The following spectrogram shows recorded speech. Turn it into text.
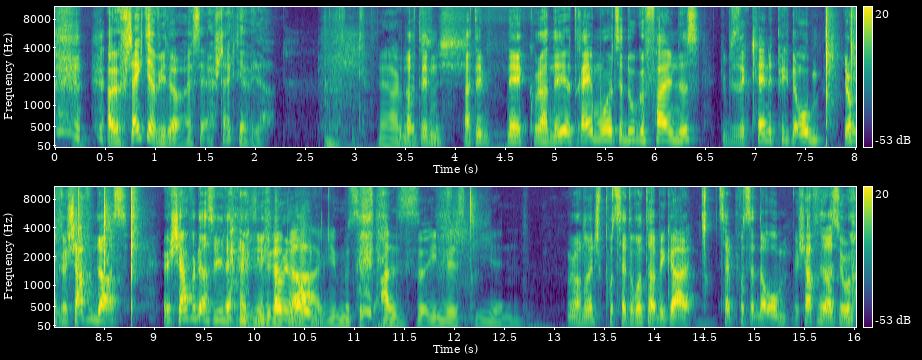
Aber er steigt ja wieder, weißt du, er steigt ja wieder. Ja, gut. nachdem, nachdem, nee, guck mal, nachdem drei Monate nur gefallen ist, gibt diese kleine Pik nach oben. Jungs, wir schaffen das. Wir schaffen das wieder. wir sind wieder da. Ihr müsst jetzt alles so investieren. Nur noch 90% runter, aber egal. 2% nach oben. Wir schaffen das, Jungs.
